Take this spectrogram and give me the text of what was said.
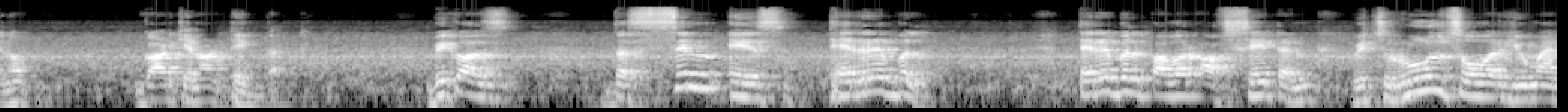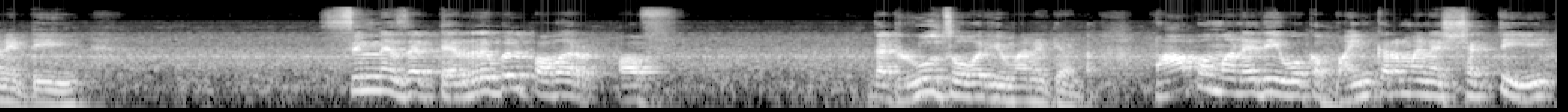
you know God cannot take that because the sin is terrible terrible power of Satan which rules over humanity. Sin is a terrible power of that rules over humanity అంట. పాపం అనేది ఒక భయంకరమైన శక్తి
